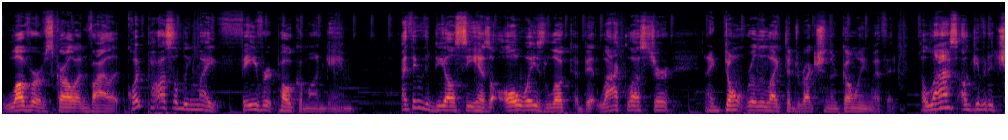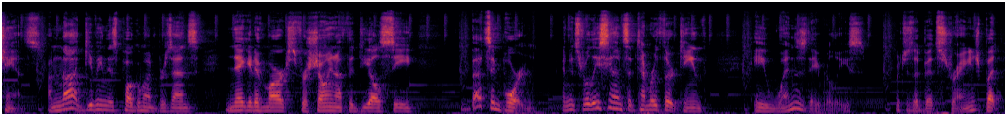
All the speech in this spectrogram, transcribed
lover of Scarlet and Violet, quite possibly my favorite Pokemon game, I think the DLC has always looked a bit lackluster, and I don't really like the direction they're going with it. Alas, I'll give it a chance. I'm not giving this Pokemon Presents negative marks for showing off the DLC. That's important, and it's releasing on September 13th, a Wednesday release which is a bit strange. But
